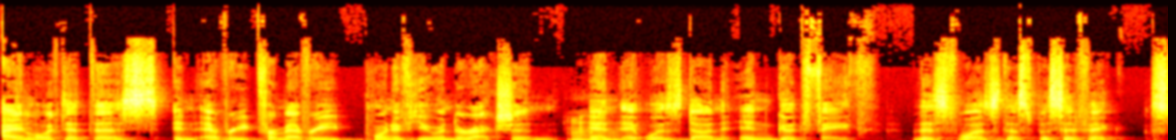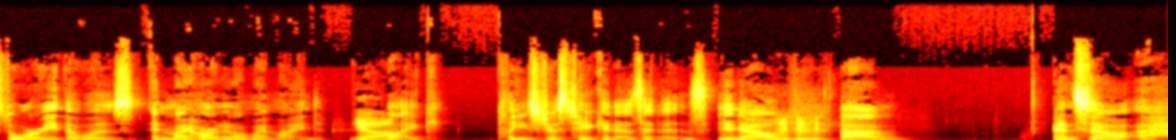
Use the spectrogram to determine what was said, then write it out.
i looked at this in every from every point of view and direction and it was done in good faith. This was the specific story that was in my heart and on my mind. Yeah. like please just take it as it is you know? Um and so uh,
